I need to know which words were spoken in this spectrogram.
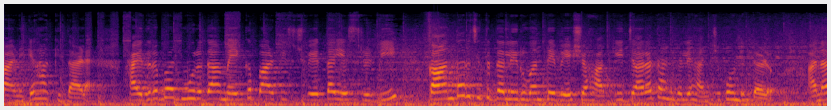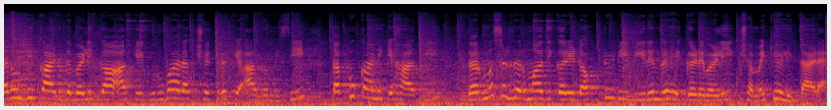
ಕಾಣಿಕೆ ಹಾಕಿದ್ದಾಳೆ. ಹೈದರಾಬಾದ್ ಮೂಲದ makeup artist Shweta S Reddy Kantara ಚಿತ್ರದಲ್ಲಿರುವಂತೆ ವೇಷ ಹಾಕಿ ಜಾಲತಾಣದಲ್ಲಿ ಹಂಚಿಕೊಂಡಿದ್ದಳು. ಅನಾರೋಗ್ಯ ಕಾಡಿದ ಬಳಿಕ ಆಕೆ ಗುರುವಾರ ಕ್ಷೇತ್ರಕ್ಕೆ ಆಗಮಿಸಿ ತಪ್ಪು ಕಾಣಿಕೆ ಹಾಕಿ ಧರ್ಮಸ್ಥಳ ಧರ್ಮಾಧಿಕಾರಿ ಡಾಕ್ಟರ್ ಡಿ ವೀರೇಂದ್ರ ಹೆಗ್ಗಡೆ ಬಳಿ ಕ್ಷಮೆ ಕೇಳಿದ್ದಾಳೆ.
